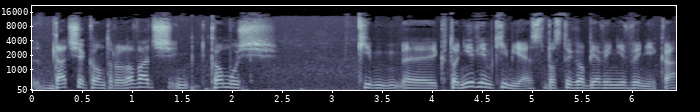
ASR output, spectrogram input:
dać się kontrolować komuś, kim, e, kto nie wiem kim jest, bo z tych objawień nie wynika.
